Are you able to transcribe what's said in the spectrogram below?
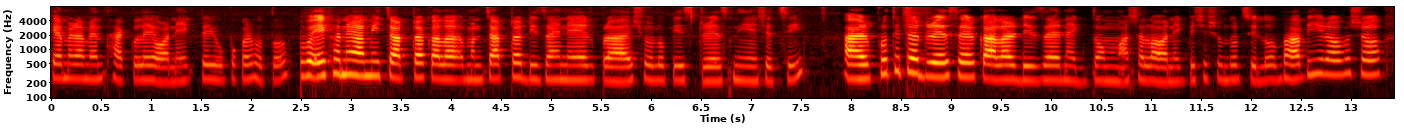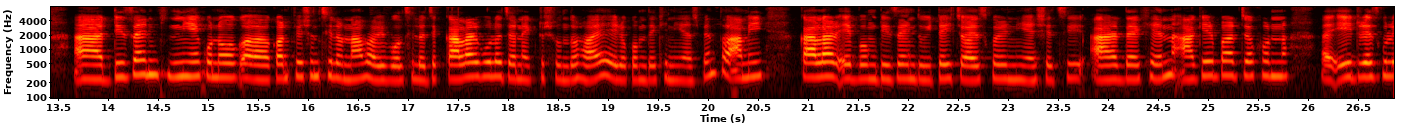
ক্যামেরাম্যান থাকলে অনেকটাই উপকার হতো। তো এখানে আমি চারটা কালার মানে চারটা ডিজাইনের প্রায় ষোলো পিস ড্রেস নিয়ে এসেছি। আর প্রতিটা ড্রেসের কালার ডিজাইন একদম মাসাল্লাহ অনেক বেশি সুন্দর ছিল। ভাবির অবশ্য ডিজাইন নিয়ে কোনো কনফিউশন ছিল না। ভাবি বলছিল যে কালারগুলো যেন একটু সুন্দর হয়, এরকম দেখে নিয়ে আসবেন। তো আমি কালার এবং ডিজাইন দুইটাই চয়েস করে নিয়ে এসেছি। আর দেখেন, আগের বার যখন এই ড্রেসগুলো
